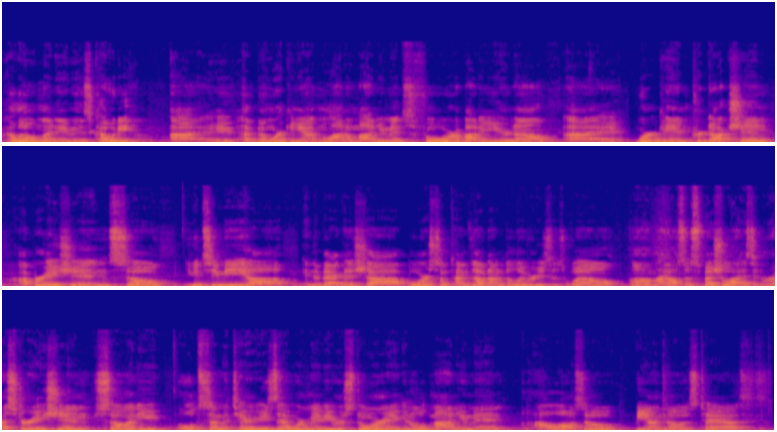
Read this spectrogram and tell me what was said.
Hello, my name is Cody. I have been working at Milano Monuments for about a year now. I work in production, operations, so you can see me uh, in the back of the shop or sometimes out on deliveries as well. Um, I also specialize in restoration, so any old cemeteries that we're maybe restoring, an old monument, I'll also be on those tasks.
